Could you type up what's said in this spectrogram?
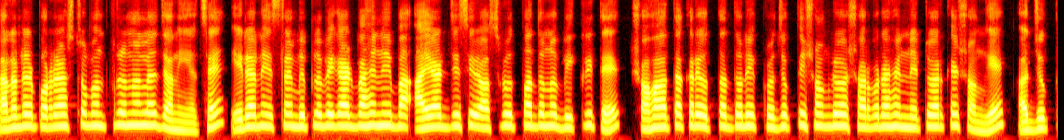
কানাডার পররাষ্ট্র মন্ত্রণালয় জানিয়েছে, ইরানে ইসলাম বিপ্লবী গার্ড বাহিনী বা আইআরজিসির অস্ত্র উৎপাদন ও বিক্রিতে সহায়তাকারী অত্যাধুনিক প্রযুক্তি সংগ্রহ সরবরাহের নেটওয়ার্কের সঙ্গে যুক্ত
